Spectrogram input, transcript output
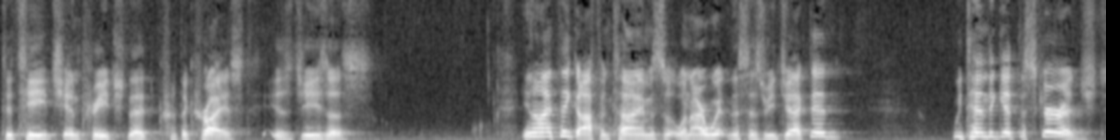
to teach and preach that the Christ is Jesus. You know, I think oftentimes when our witness is rejected, we tend to get discouraged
